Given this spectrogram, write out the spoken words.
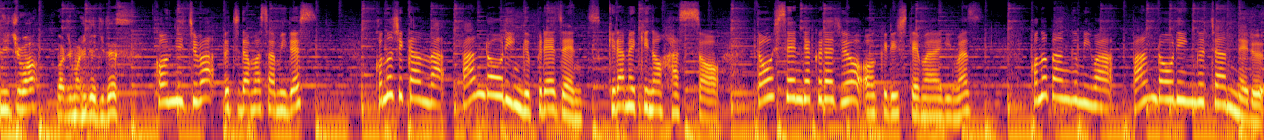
こんにちは和島秀樹です。こんにちは内田まさです。この時間はパンローリングプレゼンツきらめきの発想投資戦略ラジオをお送りしてまいります。この番組はパンローリングチャンネル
